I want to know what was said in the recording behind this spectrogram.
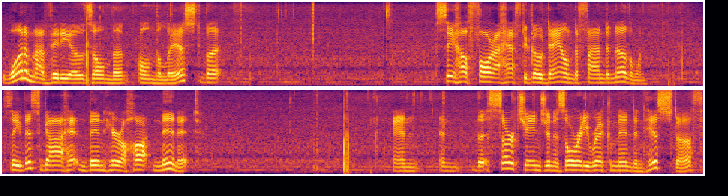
one of my videos on the on the list, but see how far I have to go down to find another one. See, this guy hadn't been here a hot minute, and and the search engine is already recommending his stuff.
